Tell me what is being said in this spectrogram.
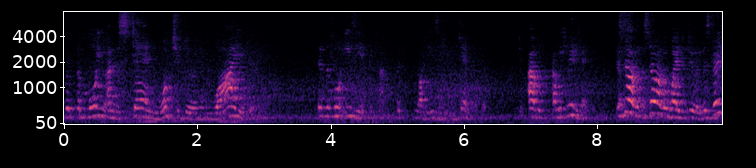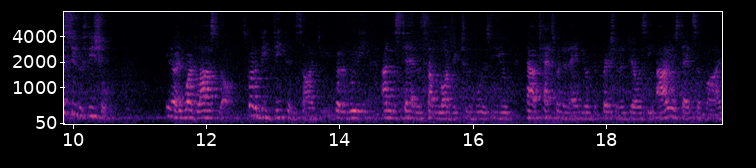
but the more you understand what you're doing and why you're doing it, then the more easy it becomes. But not easy in general. But are we, are we communicating? There's no, there's no other way to do it. It's very superficial you know, it won't last long. It's got to be deep inside you. You've got to really understand there's some logic to the Buddhist view how attachment and anger and depression and jealousy are your states of mind,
